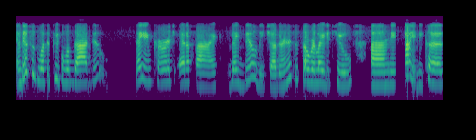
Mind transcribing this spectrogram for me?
And this is what the people of God do. They encourage, edify, they build each other. And this is so related to um, Nehemiah because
